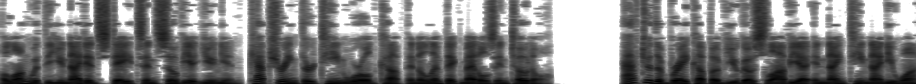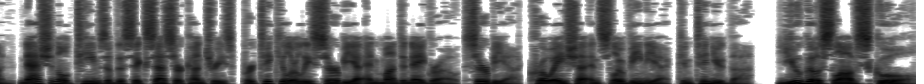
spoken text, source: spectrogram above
along with the United States and Soviet Union, capturing 13 World Cup and Olympic medals in total. After the breakup of Yugoslavia in 1991, national teams of the successor countries, particularly Serbia and Montenegro, Serbia, Croatia and Slovenia, continued the «Yugoslav school»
